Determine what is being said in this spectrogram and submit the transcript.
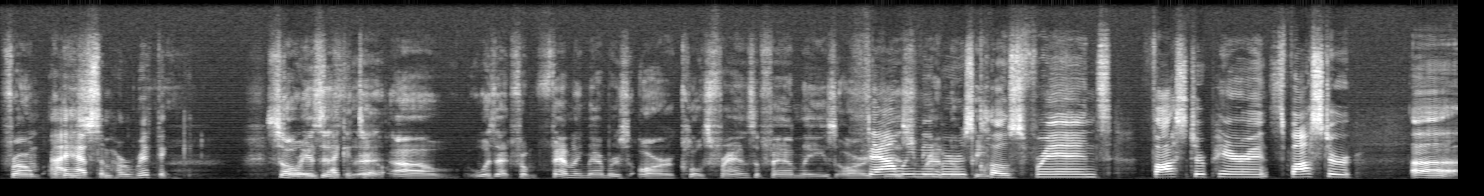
from I have some horrific so stories is it I could uh, tell. uh, was that from family members or close friends of families or family members, close friends, foster parents, foster uh,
